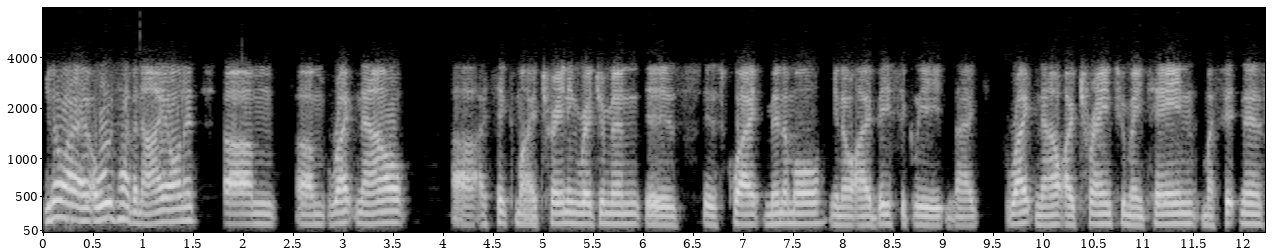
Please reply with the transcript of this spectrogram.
You know, I always have an eye on it. Um, um, right now, uh, I think my training regimen is is quite minimal. You know, I basically like right now I train to maintain my fitness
